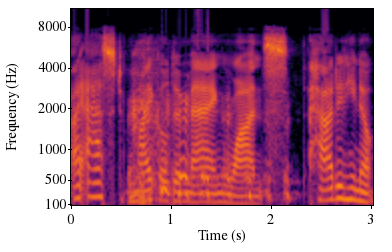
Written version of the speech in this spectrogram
I asked Michael deMeng once, how did he know?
